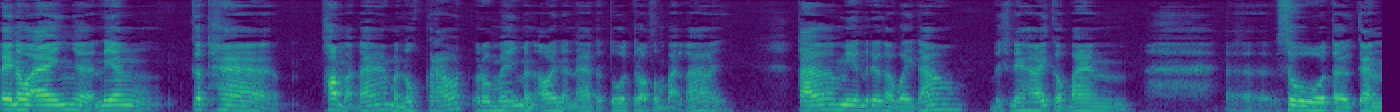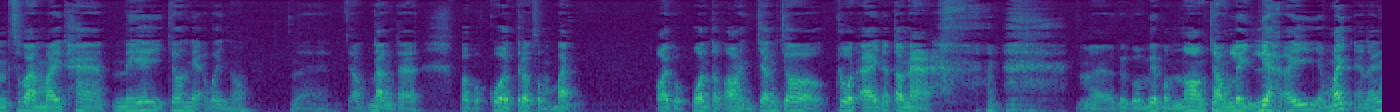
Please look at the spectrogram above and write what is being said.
ពេលនោះឯងនាងគិតថាធម្មតាមនុស្សក្រោតរមែងមិនអោយអ្នកណាទទួលទ្រព្យសម្បត្តិឡើយតើមានរឿងអ្វីដល់ដូច្នេះហើយក៏បានសួរទៅកាន់ស្វាមីថានាយចុះអ្នកវិញនោះ ចង់ដឹងថាបើប្រគល់ទ្រព្យសម្បត្តិឲ្យប្រពន្ធទាំងអស់អញ្ចឹងចុះខ្លួនឯងទៅណាគឺក៏មានបំណងចង់លេងលះអីយ៉ាងម៉េចអាហ្នឹង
